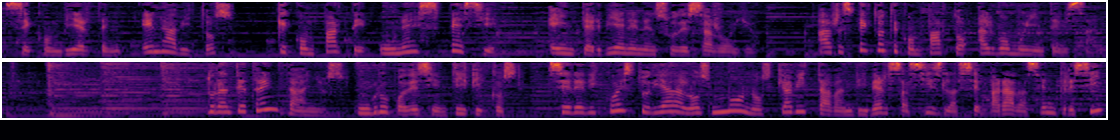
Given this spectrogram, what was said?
se convierten en hábitos que comparte una especie e intervienen en su desarrollo. Al respecto te comparto algo muy interesante. Durante 30 años, un grupo de científicos se dedicó a estudiar a los monos que habitaban diversas islas separadas entre sí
